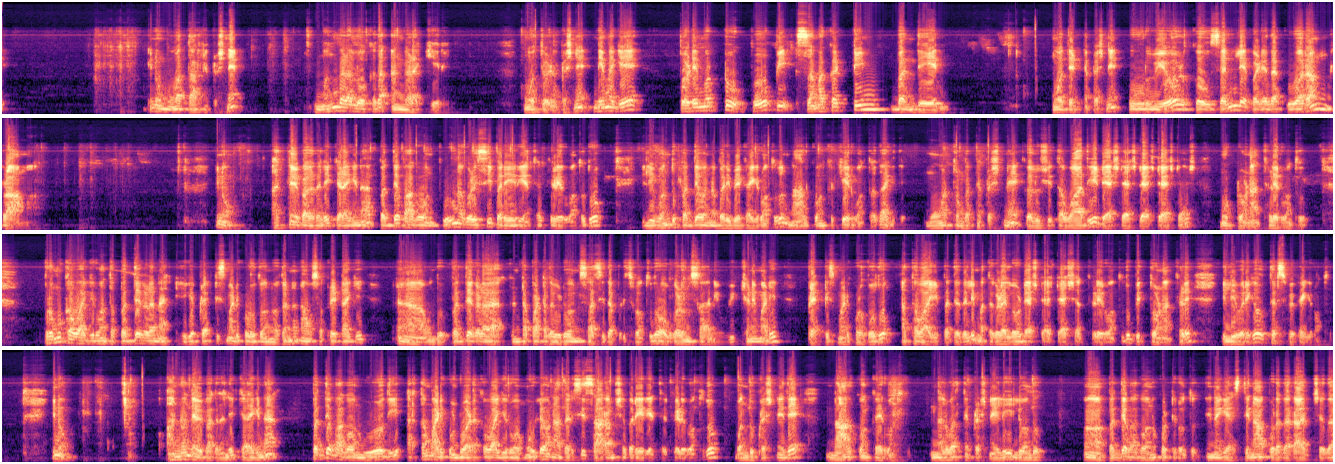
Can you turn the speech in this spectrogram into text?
ಇನ್ನು ಮೂವತ್ತಾರನೇ ಪ್ರಶ್ನೆ ಮಂಗಳ ಲೋಕದ ಅಂಗಳಕ್ಕೇರಿ? ಮೂವತ್ತೇಳನೇ ಪ್ರಶ್ನೆ, ನಿಮಗೆ ಪೊಡೆಮಟ್ಟು ಪೋಪಿ ಸಮಕಟ್ಟಿಂ ಬಂದೇನ್? ಮೂವತ್ತೆಂಟನೇ ಪ್ರಶ್ನೆ, ಊರ್ವಿಯೋಳ್ ಕೌಸಲ್ಯ ಪಡೆದ ಕುವರಂ ರಾಮ? ಇನ್ನು ಹತ್ತನೇ ಭಾಗದಲ್ಲಿ ಕೆಳಗಿನ ಪದ್ಯ ಭಾಗವನ್ನು ಪೂರ್ಣಗೊಳಿಸಿ ಬರೆಯಿರಿ ಅಂತ ಕೇಳಿರುವಂತದ್ದು ಇಲ್ಲಿ ಒಂದು ಪದ್ಯವನ್ನ ಬರಿಬೇಕಾಗಿರುವಂತದ್ದು ನಾಲ್ಕು ಅಂಕಕ್ಕೆ ಇರುವಂತದ್ದಾಗಿದೆ ಮೂವತ್ತೊಂಬತ್ತನೇ ಪ್ರಶ್ನೆ, ಕಲುಷಿತವಾದಿ, dash dash dash dash dash, ಮುಟ್ಟೋಣ ಅಂತ ಹೇಳಿರುವಂತದ್ದು ಪ್ರಮುಖವಾಗಿರುವಂತಹ ಪದ್ಯಗಳನ್ನ ಹೀಗೆ ಪ್ರಾಕ್ಟೀಸ್ ಮಾಡಿಕೊಳ್ಳುವುದು ಅನ್ನೋದನ್ನ ನಾವು ಸಪರೇಟ್ ಆಗಿ ಒಂದು ಪದ್ಯಗಳ ಕಂಠಪಾಠದ ವಿಡಿಯೋವನ್ನು ಸಹ ಸಿದ್ಧಪಡಿಸಿರುವಂತದ್ದು ಅವುಗಳನ್ನು ಸಹ ನೀವು ವೀಕ್ಷಣೆ ಮಾಡಿ ಪ್ರಾಕ್ಟೀಸ್ ಮಾಡಿಕೊಳ್ಬಹುದು ಅಥವಾ ಈ ಪದ್ಯದಲ್ಲಿ ಮತಗಳೆಲ್ಲೋ ಡ್ಯಾಶ್ ಡ್ಯಾಶ್ ಡ್ಯಾಶ್ ಅಂತ ಹೇಳಿರುವಂತದ್ದು ಬಿತ್ತೋಣ ಅಂತ ಹೇಳಿ ಇಲ್ಲಿವರೆಗೆ ಉತ್ತರಿಸಬೇಕಾಗಿರುವಂತದ್ದು ಇನ್ನು ಹನ್ನೊಂದನೇ ವಿಭಾಗದಲ್ಲಿ ಕೆಳಗಿನ ಪದ್ಯ ಭಾಗವನ್ನು ಓದಿ ಅರ್ಥ ಮಾಡಿಕೊಂಡು ಅಡಕವಾಗಿರುವ ಮೌಲ್ಯವನ್ನು ಆಧರಿಸಿ ಸಾರಾಂಶ ಬರೆಯಿರಿ ಅಂತ ಕೇಳಿರುವಂತದ್ದು ಒಂದು ಪ್ರಶ್ನೆ ಇದೆ, ನಾಲ್ಕು ಅಂಕ ಇರುವಂತದ್ದು ನಲವತ್ತನೇ ಪ್ರಶ್ನೆಯಲ್ಲಿ ಇಲ್ಲಿ ಒಂದು ಪದ್ಯ ಭಾಗವನ್ನು ಕೊಟ್ಟಿರುವಂತದ್ದು ನಿನಗೆ ಹಸ್ತಿನಾಪುರದ ರಾಜ್ಯದ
